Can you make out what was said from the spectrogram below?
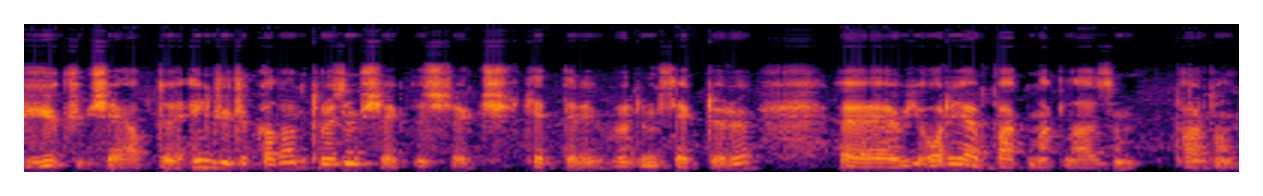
büyük şey yaptı. En cücük kalan turizm şirketleri, turizm sektörü. E, bir oraya bakmak lazım. Pardon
